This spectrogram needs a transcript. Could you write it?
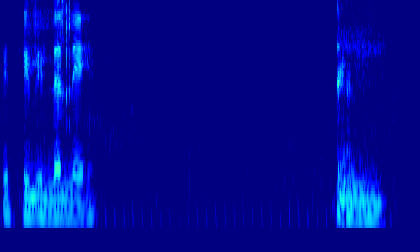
സിറ്റിയിൽ ഇല്ലല്ലേ?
